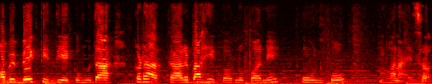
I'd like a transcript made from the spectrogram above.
अभिव्यक्ति दिएको हुँदा कडा कार्यवाही गर्नुपर्ने उनको भनाइ छ।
